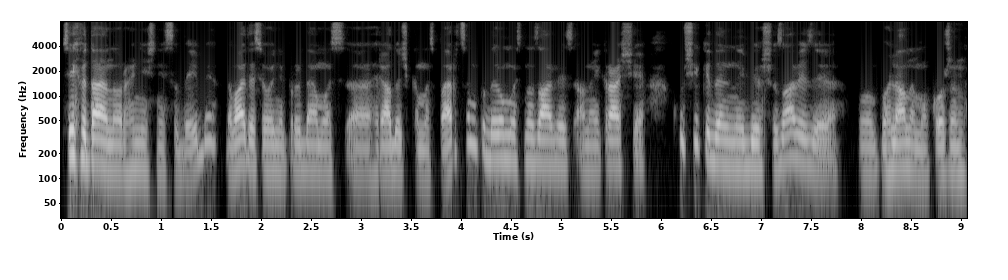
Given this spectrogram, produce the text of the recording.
Всіх вітаю на органічній садибі. Давайте сьогодні пройдемось е, грядочками з перцем, подивимось на завязь, а найкраще кущики, де найбільше завязі, е, поглянемо кожен.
